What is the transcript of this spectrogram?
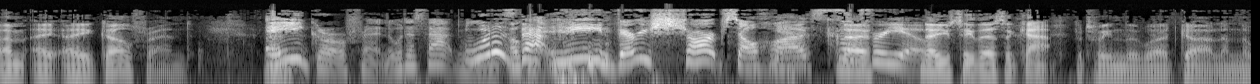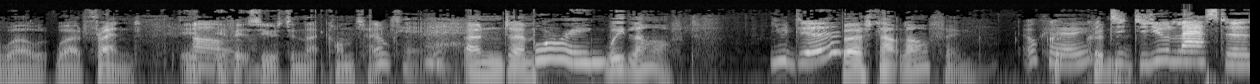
Um, a, a girlfriend a girlfriend. What does that mean? What does okay. that mean? Very sharp, Xiaohua. Yes. Good no, for you. No, you see, there's a gap between the word girl and the word, word friend if, oh. if it's used in that context. Okay. And um, boring. We laughed. You did? Burst out laughing. Okay. Could, did, did, you last? Uh,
